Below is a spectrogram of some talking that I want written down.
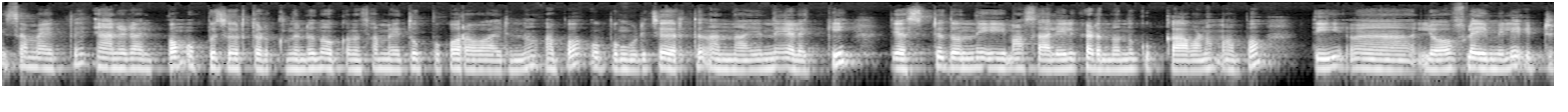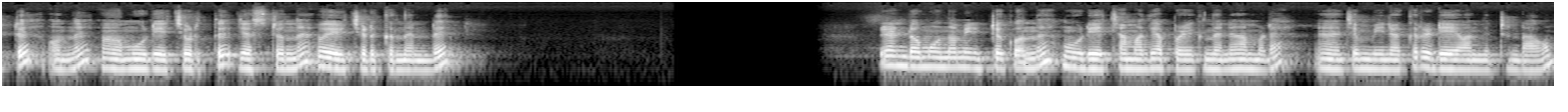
ഈ സമയത്ത് ഞാനൊരല്പം ഉപ്പ് ചേർത്തെടുക്കുന്നുണ്ട്. നോക്കുന്ന സമയത്ത് ഉപ്പ് കുറവായിരുന്നു. അപ്പോൾ ഉപ്പും കൂടി ചേർത്ത് നന്നായി ഒന്ന് ഇളക്കി ജസ്റ്റ് ഇതൊന്ന് ഈ മസാലയിൽ കിടന്നൊന്ന് കുക്കാവണം. അപ്പോൾ തീ ലോ ഫ്ലെയിമിൽ ഇട്ടിട്ട് ഒന്ന് മൂടി വെച്ചെടുത്ത് ജസ്റ്റ് ഒന്ന് വേവിച്ചെടുക്കുന്നുണ്ട്. രണ്ടോ മൂന്നോ മിനിറ്റൊക്കെ ഒന്ന് മൂടി വെച്ചാൽ മതി. അപ്പോഴേക്കും തന്നെ നമ്മുടെ ചെമ്മീനൊക്കെ റെഡിയായി വന്നിട്ടുണ്ടാവും.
